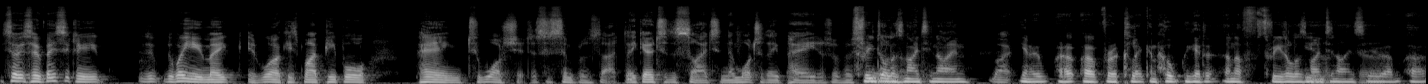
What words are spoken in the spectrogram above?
So so basically the, the way you make it work is by people paying to watch it. It's as simple as that. They go to the site and then what do they pay? Sort of three dollars ninety nine. Right. You know, uh, uh, for a click, and hope we get enough three dollars ninety nine yeah, to um, uh,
